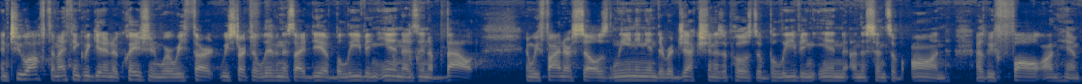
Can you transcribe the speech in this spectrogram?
And too often, I think we get an equation where we start, we start to live in this idea of believing in as in about, and we find ourselves leaning into rejection as opposed to believing in on the sense of on as we fall on him,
